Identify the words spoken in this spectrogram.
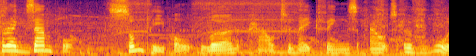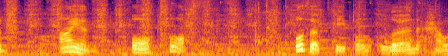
For example, some people learn how to make things out of wood, iron or cloth. Other people learn how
